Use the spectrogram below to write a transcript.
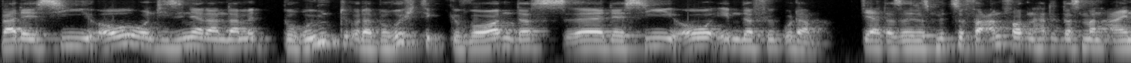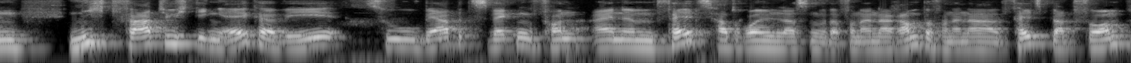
war der CEO und die sind ja dann damit berühmt oder berüchtigt geworden, dass äh, der CEO eben dafür oder ja, dass er das mit zu verantworten hatte, dass man einen nicht fahrtüchtigen LKW zu Werbezwecken von einem Fels hat rollen lassen oder von einer Rampe, von einer Felsplattform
